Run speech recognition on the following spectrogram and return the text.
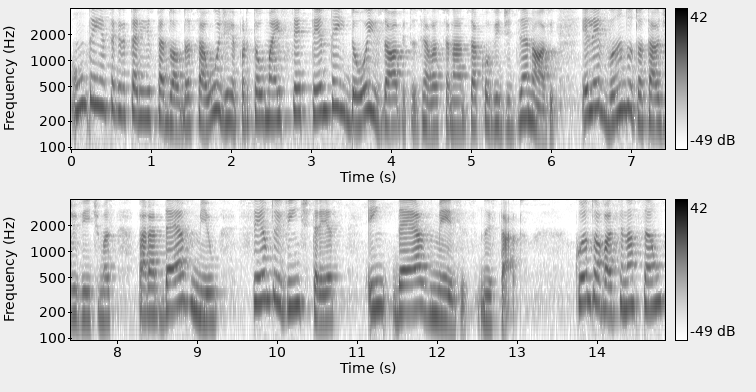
Ontem, a Secretaria Estadual da Saúde reportou mais 72 óbitos relacionados à Covid-19, elevando o total de vítimas para 10.123 em 10 meses no estado. Quanto à vacinação,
